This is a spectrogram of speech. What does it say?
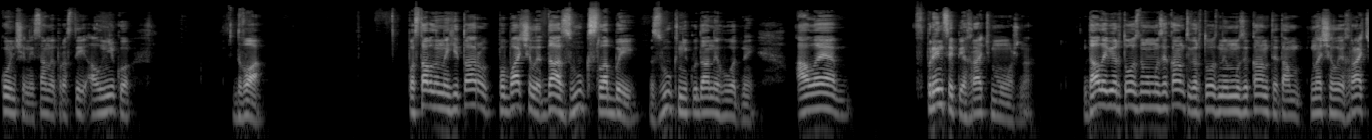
кончений, самий простий Alnico 2. Поставили на гітару, побачили, да, звук слабий, звук нікуди не годний. Але, в принципі, грати можна. Дали віртуозному музиканту, віртуозні музиканти там почали грати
